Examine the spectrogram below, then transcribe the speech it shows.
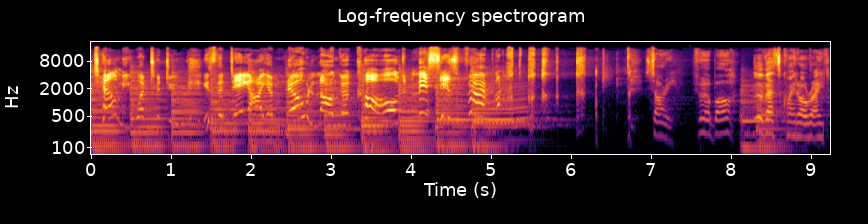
tell me what to do is the day I am no longer called Mrs. Furball. Sorry, Furball. Oh, That's quite all right.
